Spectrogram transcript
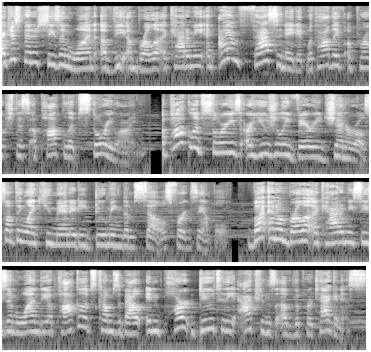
I just finished season one of The Umbrella Academy, and I am fascinated with how they've approached this apocalypse storyline. Apocalypse stories are usually very general, something like humanity dooming themselves, for example. But in Umbrella Academy Season 1, the apocalypse comes about in part due to the actions of the protagonists.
